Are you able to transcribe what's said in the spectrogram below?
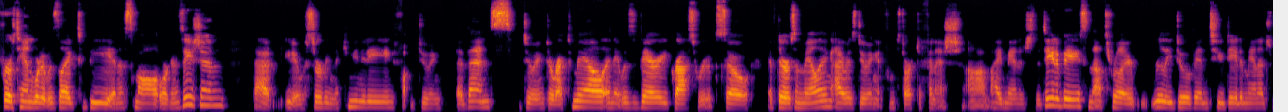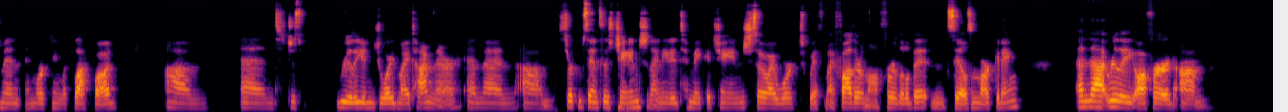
firsthand what it was like to be in a small organization that you know serving the community doing events doing direct mail and it was very grassroots. So if there was a mailing i was doing it from start to finish. Um, i managed the database and that's really really dove into data management and working with blackbaud. Um, and just really enjoyed my time there. And then um, circumstances changed and I needed to make a change. So I worked with my father in law for a little bit in sales and marketing. And that really offered um,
